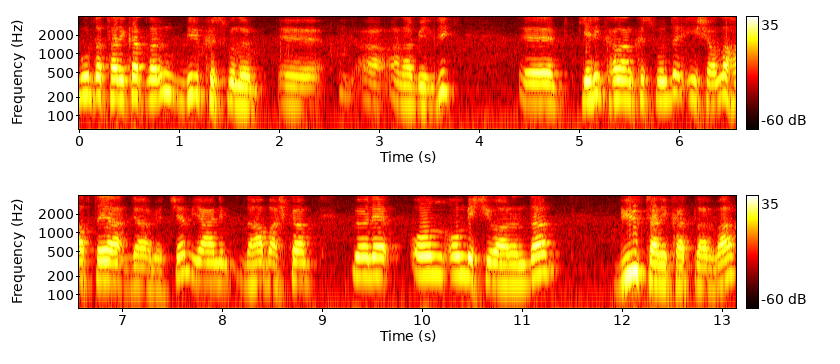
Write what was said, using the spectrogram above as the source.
burada tarikatların bir kısmını e, anabildik. E, geri kalan kısmında inşallah haftaya devam edeceğim. Yani daha başka böyle 10-15 civarında büyük tarikatlar var.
